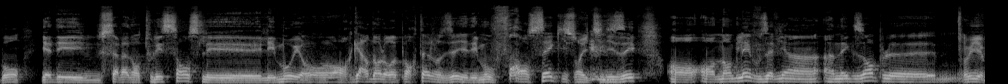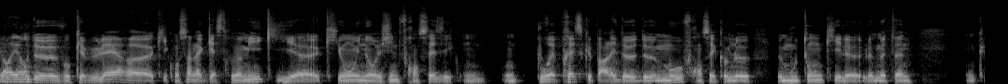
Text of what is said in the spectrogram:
bon, il y a des, ça va dans tous les sens les, les mots. Et en, regardant le reportage, on disait il y a des mots français qui sont utilisés en, en anglais. Vous aviez un, un exemple euh, Oui, il y a beaucoup de vocabulaire euh, qui concerne la gastronomie qui, euh, qui ont une origine française et on, on pourrait presque parler de, de, mots français comme le, le, mouton qui est le, le mutton. Donc,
